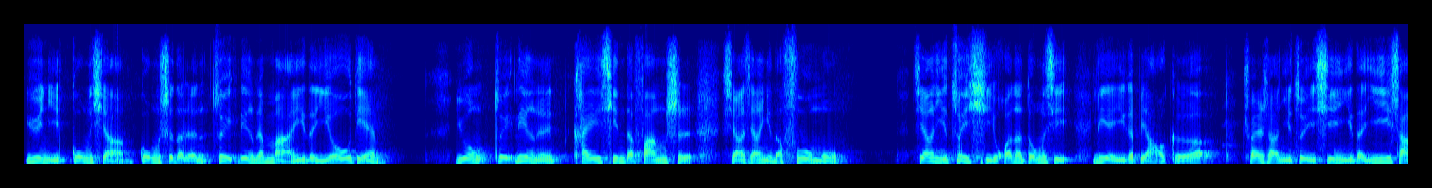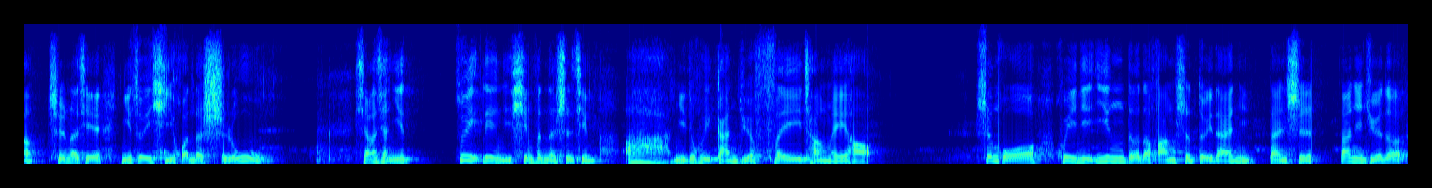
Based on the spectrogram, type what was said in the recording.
与你共享共事的人最令人满意的优点，用最令人开心的方式想想你的父母，将你最喜欢的东西列一个表格，穿上你最心仪的衣裳，吃那些你最喜欢的食物，想想你最令你兴奋的事情啊，你就会感觉非常美好。生活会以你应得的方式对待你，但是当你觉得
